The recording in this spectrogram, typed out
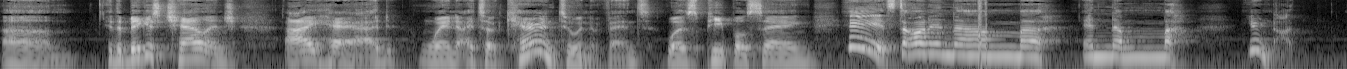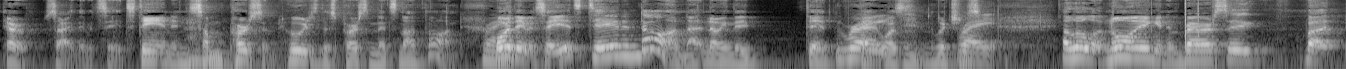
Um, the biggest challenge I had when I took Karen to an event was people saying, "Hey, it's Don and um uh, and um uh, you're not." Or sorry, they would say it's Dan and some person. Who is this person that's not Dawn? Or they would say it's Dan and Dawn, not knowing they that that wasn't, which was Right. a little annoying and embarrassing. But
